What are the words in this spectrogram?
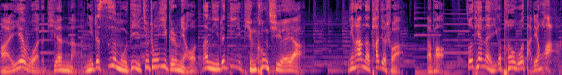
哎呀，我的天哪！你这四亩地就种一根苗，那你这地挺空缺呀。你看呢，他就说啊：“大炮，昨天呢一个朋友给我打电话，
